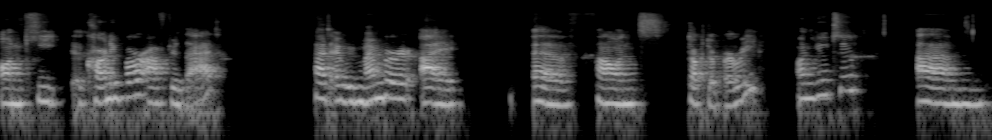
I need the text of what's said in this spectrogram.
on key carnivore after that. But I remember I uh, found Dr. Berry on YouTube. Um,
